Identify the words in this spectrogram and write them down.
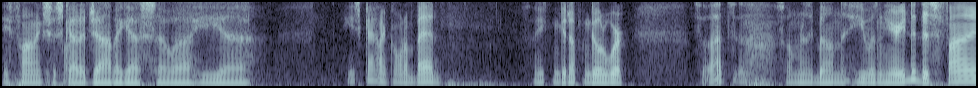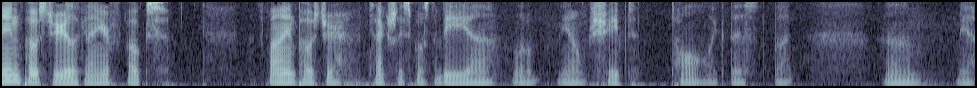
Hey, Phonics just got a job, I guess, so uh, he uh, he's gotta go to bed so he can get up and go to work. So that's uh, so I'm really bummed that he wasn't here. He did this fine poster you're looking at here, folks. Fine poster. It's actually supposed to be uh, a little, you know, shaped tall like this, but um, yeah.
